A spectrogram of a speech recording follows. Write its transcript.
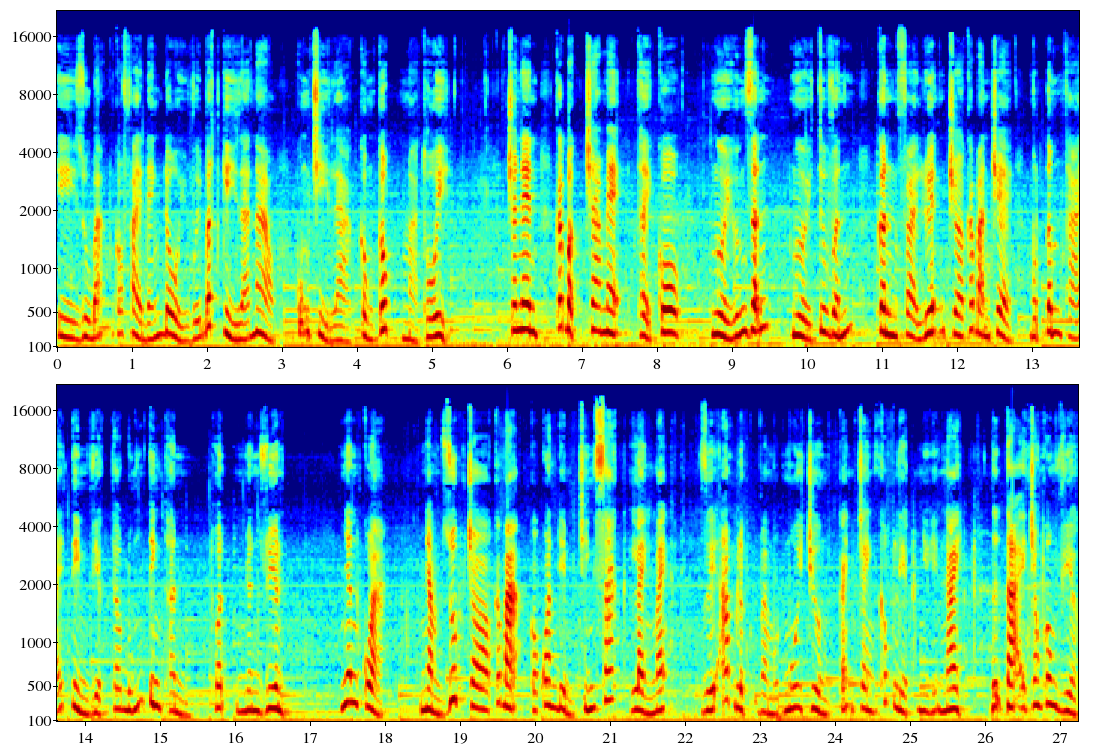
thì dù bạn có phải đánh đổi với bất kỳ giá nào cũng chỉ là công cốc mà thôi. Cho nên các bậc cha mẹ, thầy cô, người hướng dẫn, người tư vấn cần phải luyện cho các bạn trẻ một tâm thái tìm việc theo đúng tinh thần thuận nhân duyên, nhân quả nhằm giúp cho các bạn có quan điểm chính xác, lành mạnh dưới áp lực và một môi trường cạnh tranh khốc liệt như hiện nay. Tự tại trong công việc,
